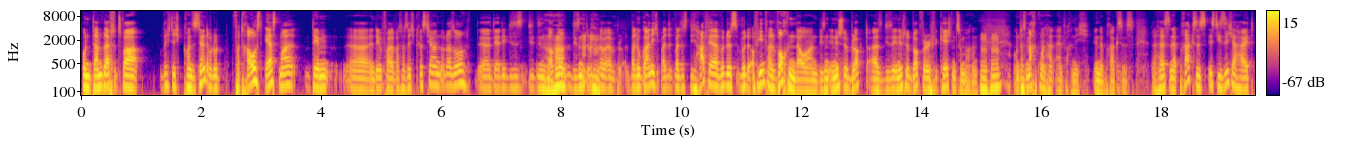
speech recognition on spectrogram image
Und dann bleibst du zwar richtig konsistent, aber du vertraust erstmal dem, äh, in dem Fall, was weiß ich, Christian oder so, der, der dir dieses, diesen Block, diesen, äh, weil du gar nicht, weil, weil das, die Hardware würde es würde auf jeden Fall Wochen dauern, diesen Initial Block, also diese Initial Block Verification zu machen. Mhm. Und das macht man halt einfach nicht in der Praxis. Das heißt, in der Praxis ist die Sicherheit,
